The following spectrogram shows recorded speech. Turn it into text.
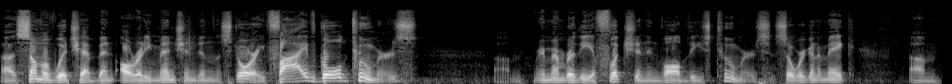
uh, some of which have been already mentioned in the story. Five gold tumors. Um, remember, the affliction involved these tumors, so we're going to make um,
